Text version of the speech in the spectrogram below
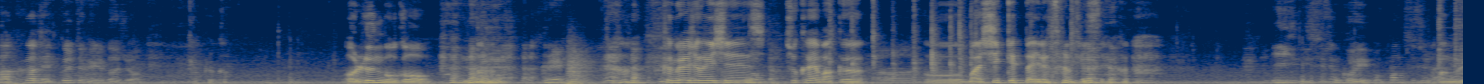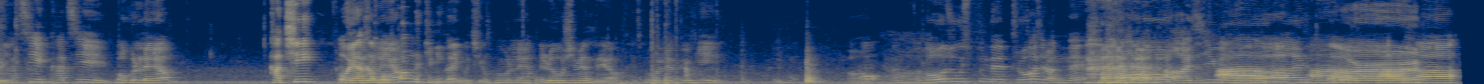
마크가 댓글 좀 읽어줘. 아, 그럴까? 얼른 먹어. 그래 Congratulations. 고맙다. 축하해 마크. 어, 어 맛있겠다 이런 사람도 있어요. 이, 이 수준 거의 먹방 수준 아니야? 같이 같이 먹을래요? 같이? 어 약간 먹을래요? 먹방 느낌인가 이거 지금? 먹을래요? 일로 오시면 돼요. 먹을래요? 여기 어. 어? 넣어주고 싶은데 들어가질 않네? 어 아쉬워 아, 아, 아,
